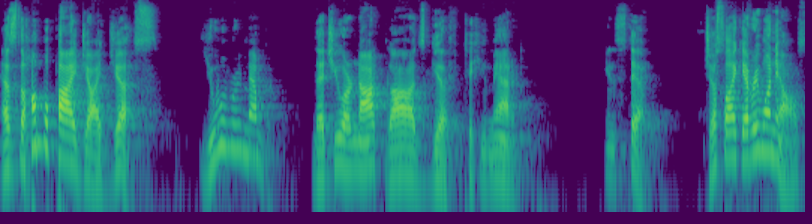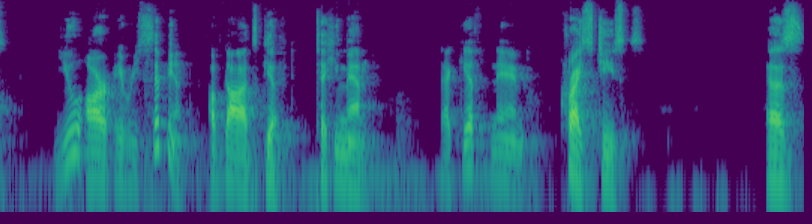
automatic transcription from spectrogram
As the humble pie digests, you will remember that you are not God's gift to humanity. Instead, just like everyone else, you are a recipient of God's gift to humanity. That gift named Christ Jesus. As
